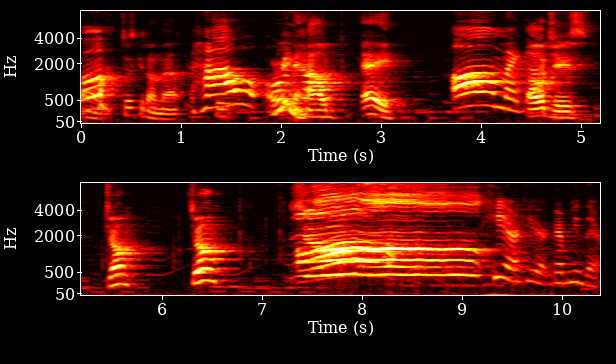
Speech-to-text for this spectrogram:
Oh. Alright, just get on that. How? What do you Oh, mean, no. how? Hey. Oh my oh, god. Oh, jeez. Jump. Jump. Oh! Here, here, get me there.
